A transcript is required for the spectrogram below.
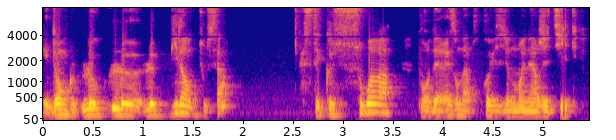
Et donc le, bilan de tout ça, c'est que soit pour des raisons d'approvisionnement énergétique,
